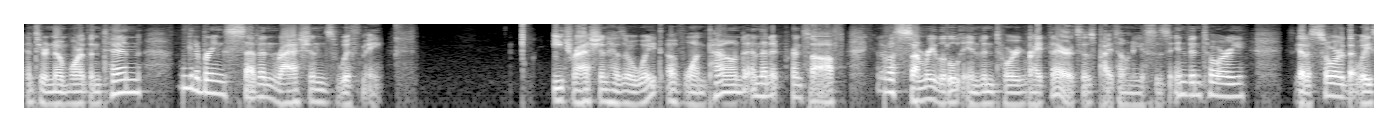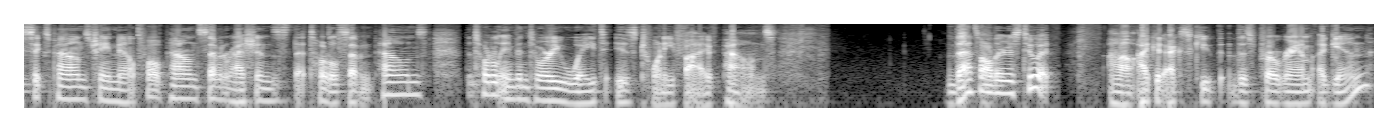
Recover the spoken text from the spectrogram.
Enter no more than 10. I'm going to bring 7 rations with me. Each ration has a weight of one pound, and then it prints off kind of a summary little inventory right there. It says Pythonius's inventory. He's got a sword that weighs six pounds, chainmail 12 pounds, seven rations that total seven pounds. The total inventory weight is 25 pounds. That's all there is to it. Uh, I could execute this program again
